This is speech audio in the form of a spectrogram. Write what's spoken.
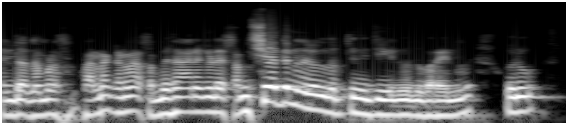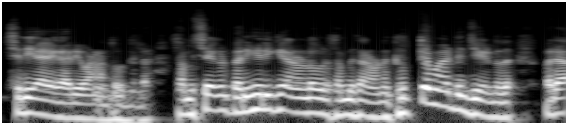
എന്താ നമ്മുടെ ഭരണഘടനാ സംവിധാനങ്ങളെ സംശയത്തിന് നിലനിർത്തുകയും ചെയ്യുന്നു എന്ന് പറയുന്നത് ഒരു ശരിയായ കാര്യമാണെന്ന് തോന്നില്ല സംശയങ്ങൾ പരിഹരിക്കാനുള്ള ഒരു സംവിധാനമാണ് കൃത്യമായിട്ടും ചെയ്യേണ്ടത്. പരാ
